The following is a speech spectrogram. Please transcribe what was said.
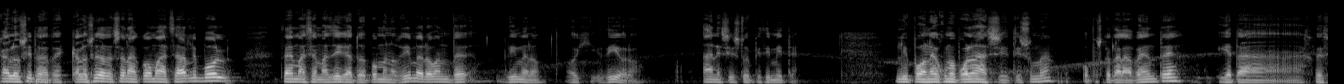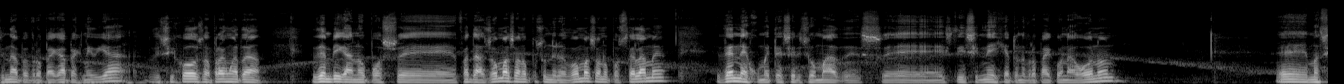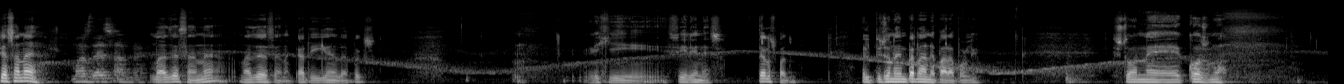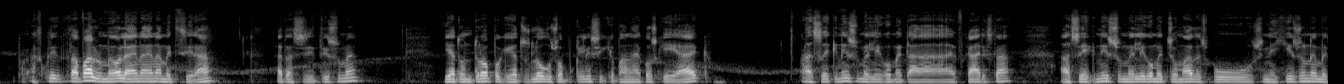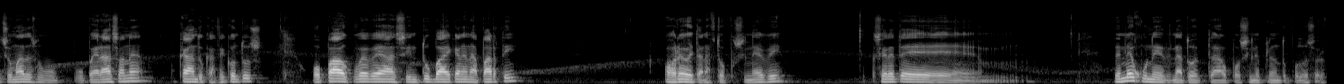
Καλώς ήρθατε. Καλώς ήρθατε σε ένα ακόμα Charlie Ball. Θα είμαστε μαζί για το επόμενο διήμερο. Αν δε... Διήμερο, όχι, δίωρο. Αν εσείς το επιθυμείτε. Λοιπόν, έχουμε πολλά να συζητήσουμε. Όπως καταλαβαίνετε, για τα χθεσινά ευρωπαϊκά παιχνίδια. Δυστυχώς τα πράγματα δεν πήγαν όπως ε, φανταζόμασταν, όπως ονειρευόμασταν, όπως θέλαμε. Δεν έχουμε τέσσερις ομάδες ε, στη συνέχεια των ευρωπαϊκών αγώνων. Ε, Μας πιάσανε. Μας δέσανε. Μας δέσανε. Μας δέσανε. Κάτι γίνεται απ' έξω. Έχει σιρήνες. Τέλος πάντων. Ελπίζω να μην περνάνε πάρα πολύ στον ε, κόσμο. Θα βάλουμε όλα ένα-ένα με τη σειρά. Θα τα συζητήσουμε για τον τρόπο και για τους λόγους όπου κλείσει και ο Παναγιακό και η ΑΕΚ. Α εκνήσουμε λίγο με τα ευχάριστα. Α εκνήσουμε λίγο με τις ομάδες που συνεχίζουν, με τις ομάδες που, που περάσανε, που κάνουν το καθήκον τους. Ο Πάουκ, βέβαια, στην Τούμπα έκανε ένα πάρτι. Ωραίο ήταν αυτό που συνέβη. Ξέρετε, δεν έχουν δυνατότητα όπως είναι πλέον το ποδόσφαιρο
